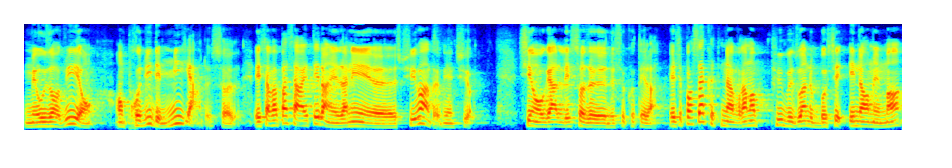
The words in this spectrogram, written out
mais aujourd'hui, on, produit des milliards de choses. Et ça va pas s'arrêter dans les années euh, suivantes, bien sûr si on regarde les choses de, ce côté-là. Et c'est pour ça que tu n'as vraiment plus besoin de bosser énormément,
